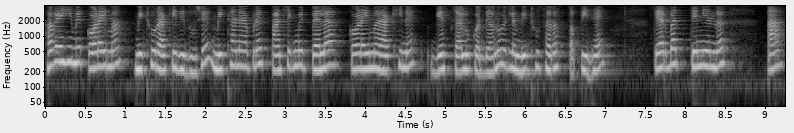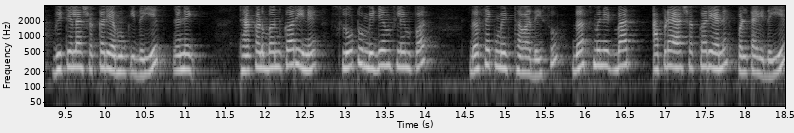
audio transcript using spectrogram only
હવે અહીં મેં કડાઈમાં મીઠું રાખી દીધું છે. મીઠાને આપણે પાંચેક મિનિટ પહેલાં કડાઈમાં રાખીને ગેસ ચાલુ કરી દેવાનું એટલે મીઠું સરસ તપી જાય. ત્યારબાદ તેની અંદર આ વીંટેલા શક્કરિયા મૂકી દઈએ અને ઢાંકણ બંધ કરીને સ્લો ટુ મીડિયમ ફ્લેમ પર દસેક મિનિટ થવા દઈશું. દસ મિનિટ બાદ આપણે આ શક્કરિયાને પલટાવી દઈએ.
